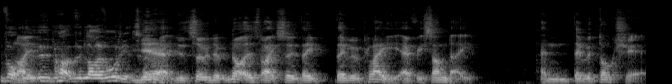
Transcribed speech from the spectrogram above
What, like, part of the live audience. yeah, so not as like so they they would play every Sunday, and they were dog shit.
